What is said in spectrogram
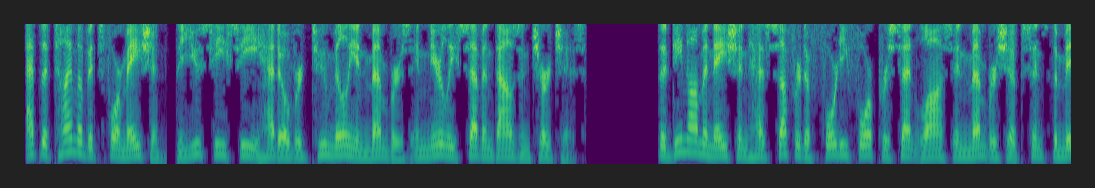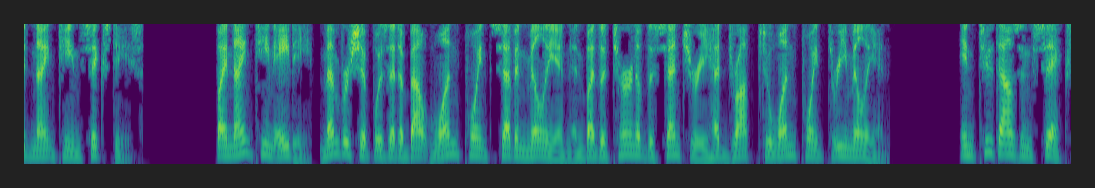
At the time of its formation, the UCC had over 2 million members in nearly 7,000 churches. The denomination has suffered a 44% loss in membership since the mid-1960s. By 1980, membership was at about 1.7 million and by the turn of the century had dropped to 1.3 million. In 2006,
